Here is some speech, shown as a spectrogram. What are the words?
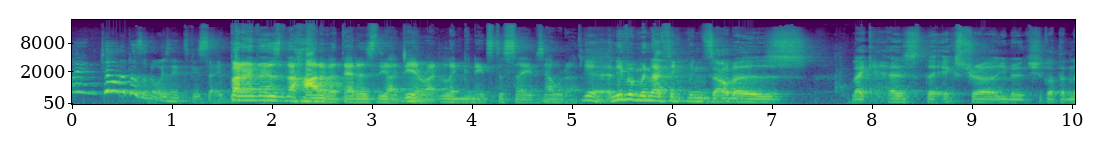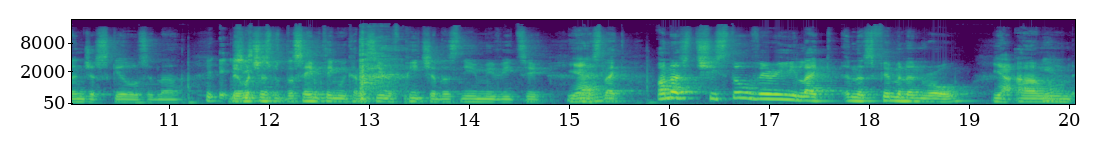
mean, Zelda doesn't always need to be saved. But it is the heart of it, that is the idea, right? Link needs to save Zelda. Yeah, and even when I think when Zelda is like has the extra, you know, she's got the ninja skills and the, she's- which is the same thing we kind of see with Peach in this new movie too. Yeah. it's like oh no, she's still very like in this feminine role. Yeah. Um,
